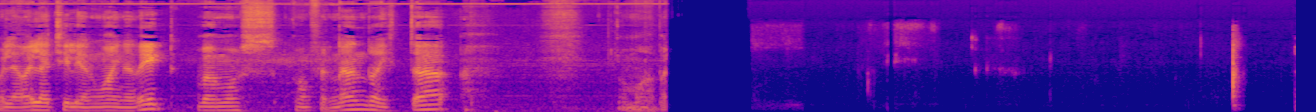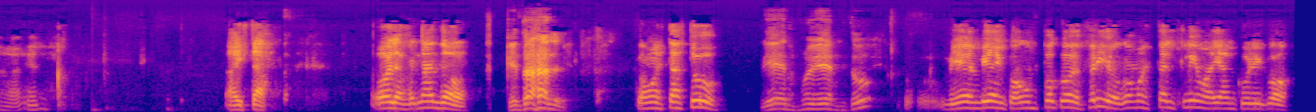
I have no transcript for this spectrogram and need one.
Hola, hola Chilean Wine Addict. Vamos con Fernando, ahí está. Vamos A ver. Ahí está. Hola Fernando, ¿Qué tal? ¿cómo estás tú? Bien, muy bien. ¿Y tú? Bien, bien, con un poco de frío. ¿Cómo está el clima allá en Curicó?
